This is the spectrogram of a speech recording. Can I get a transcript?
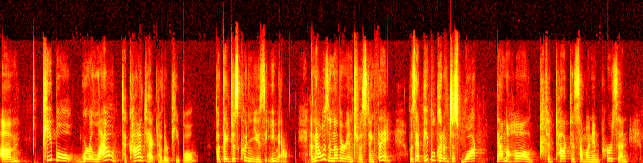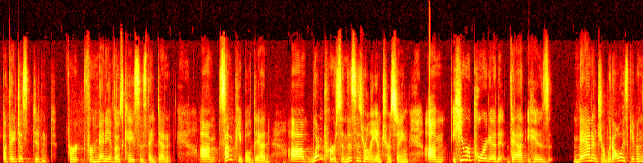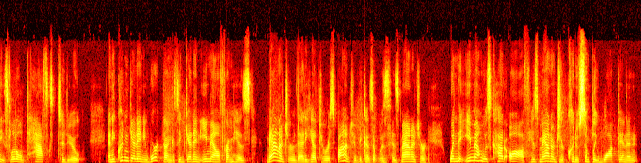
Um, people were allowed to contact other people, but they just couldn't use the email. And that was another interesting thing, was that people could have just walked down the hall to talk to someone in person, but they just didn't. For, for many of those cases, they didn't. Um, some people did. Um, one person, this is really interesting, um, he reported that his manager would always give him these little tasks to do. And he couldn't get any work done because he'd get an email from his manager that he had to respond to because it was his manager. When the email was cut off, his manager could have simply walked in and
